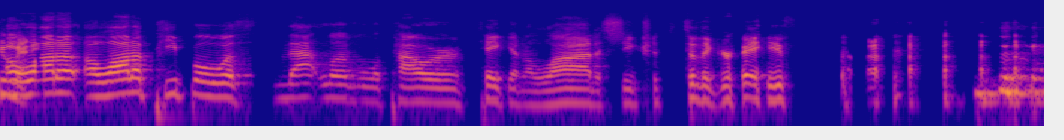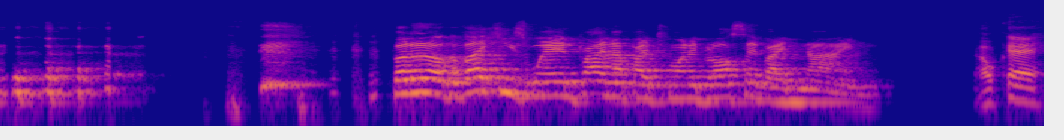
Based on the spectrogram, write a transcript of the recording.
A lot of a lot of people with that level of power have taken a lot of secrets to the grave. but no, the Vikings win, probably not by 20, but I'll say by nine. Okay.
